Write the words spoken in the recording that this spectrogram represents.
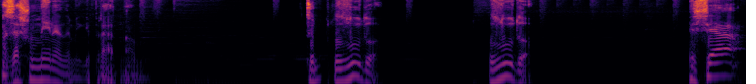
А зашо мене да ми ги прават на албански? Лудо. Лудо. Е сега,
